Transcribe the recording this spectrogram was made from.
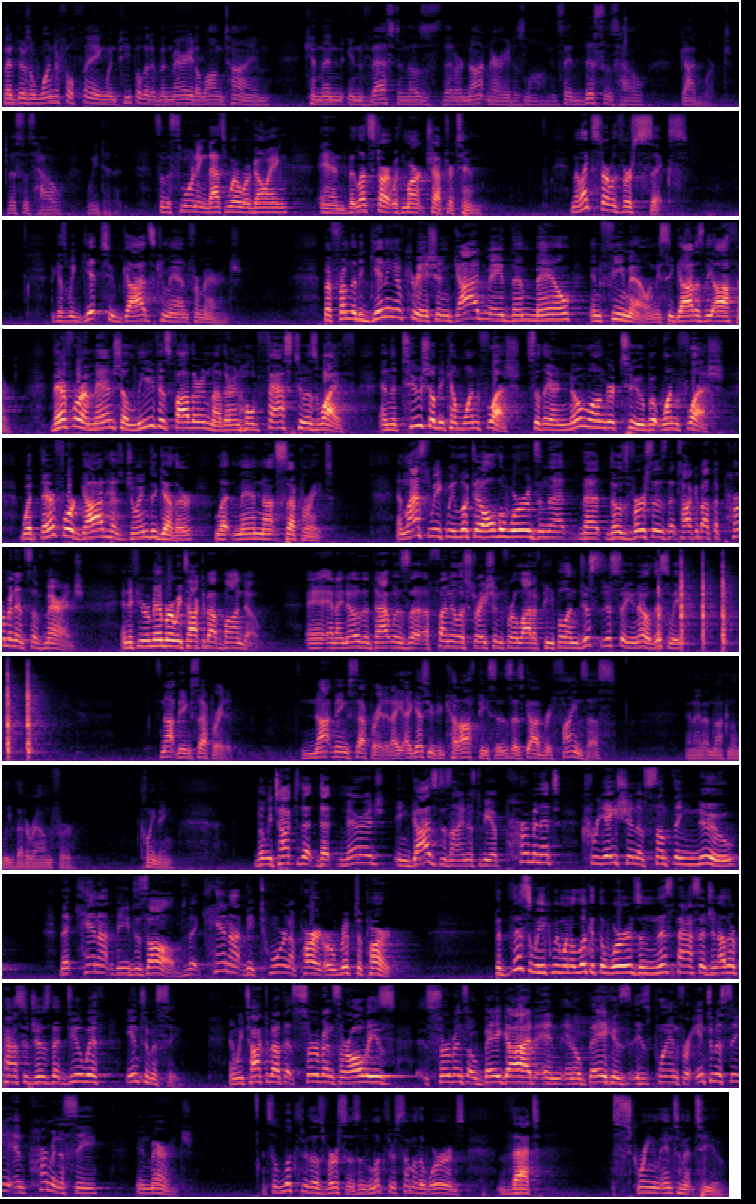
But there's a wonderful thing when people that have been married a long time can then invest in those that are not married as long and say, this is how God worked. This is how we did it. So this morning, that's where we're going. And, but let's start with Mark chapter 10. And I'd like to start with verse 6 because we get to God's command for marriage. But from the beginning of creation, God made them male and female, and we see God as the author. Therefore a man shall leave his father and mother and hold fast to his wife, and the two shall become one flesh, so they are no longer two, but one flesh. What therefore God has joined together, let man not separate. And last week we looked at all the words in that, that, those verses that talk about the permanence of marriage. And if you remember, we talked about Bondo. And, and I know that that was a, a fun illustration for a lot of people. And just, just so you know, this week, it's not being separated. It's not being separated. I, I guess you could cut off pieces as God refines us. And I'm, I'm not going to leave that around for cleaning. But we talked that, that marriage in God's design is to be a permanent creation of something new that cannot be dissolved, that cannot be torn apart or ripped apart. But this week we want to look at the words in this passage and other passages that deal with intimacy. And we talked about that servants are always, servants obey God and, and obey his, his plan for intimacy and permanency in marriage. And so look through those verses and look through some of the words that scream intimate to you.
